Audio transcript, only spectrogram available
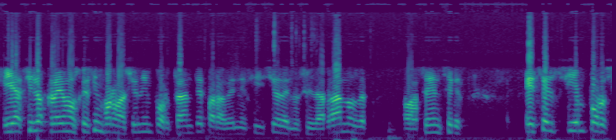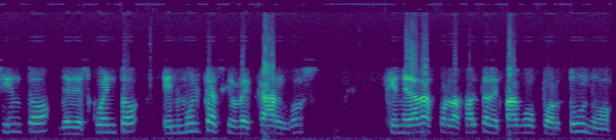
Sí, así lo creemos, que es información importante para beneficio de los ciudadanos de los Es el 100% de descuento en multas y recargos generadas por la falta de pago oportuno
